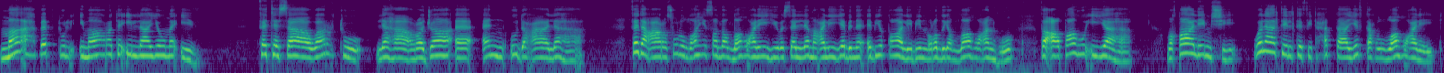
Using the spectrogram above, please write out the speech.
ما أحببت الإمارة إلا يومئذ فتساورت لها رجاء أن أدعى لها. فدعا رسول الله صلى الله عليه وسلم علي بن أبي طالب رضي الله عنه فأعطاه إياها وقال امشي ولا تلتفت حتى يفتح الله عليك.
